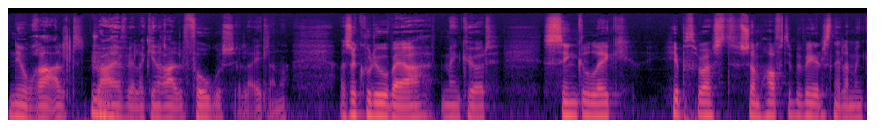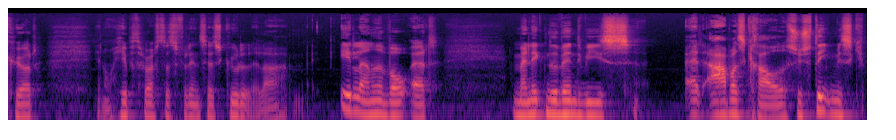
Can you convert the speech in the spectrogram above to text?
neuralt drive, mm. eller generelt fokus, eller et eller andet. Og så kunne det jo være, at man kørte single leg hip thrust som hoftebevægelsen, eller man kørte ja, nogle hip thrusters for den sags skyld, eller et eller andet, hvor at man ikke nødvendigvis, at arbejdskravet systemisk,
